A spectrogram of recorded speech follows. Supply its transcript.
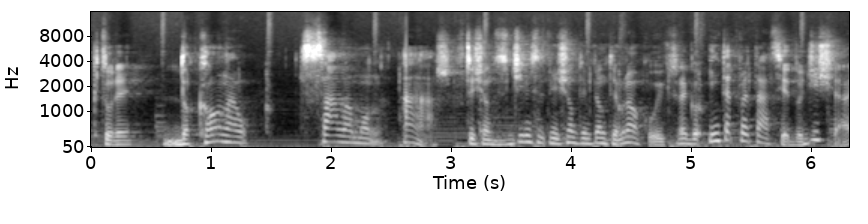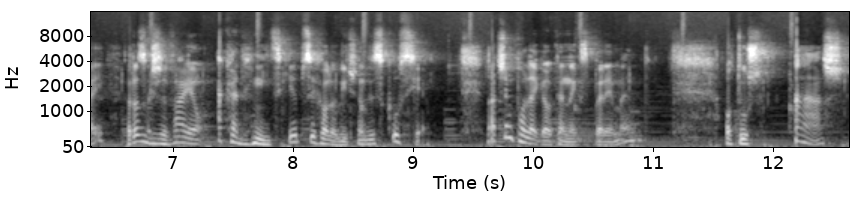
który dokonał Salomon Ash w 1955 roku i którego interpretacje do dzisiaj rozgrzewają akademickie, psychologiczne dyskusje. Na czym polegał ten eksperyment? Otóż Ash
